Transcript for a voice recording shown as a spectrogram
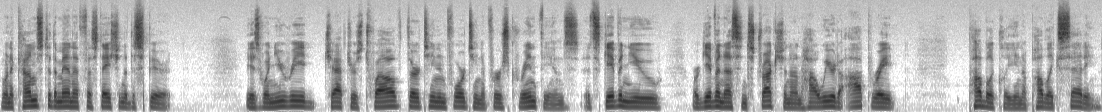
when it comes to the manifestation of the Spirit is when you read chapters 12, 13, and 14 of 1 Corinthians, it's given you or given us instruction on how we are to operate publicly in a public setting.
